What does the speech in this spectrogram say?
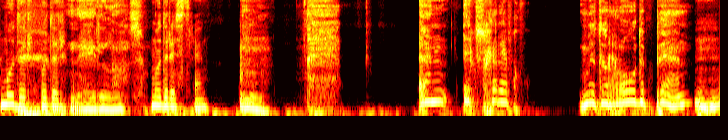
Moeder, moeder. Nederlands. Moeder is streng. En ik schreef met een rode pen. Mhm.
